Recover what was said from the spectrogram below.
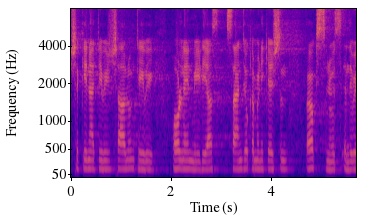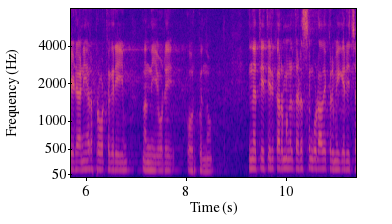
Shekinah T V Shalom T V online medias Sanjo communication ഓക്സ് ന്യൂസ് എന്നിവയുടെ അണിയറ പ്രവർത്തകരെയും നന്ദിയോടെ ഓർക്കുന്നു. ഇന്നത്തെ തിരുക്കർമ്മങ്ങൾ തടസ്സം കൂടാതെ ക്രമീകരിച്ച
